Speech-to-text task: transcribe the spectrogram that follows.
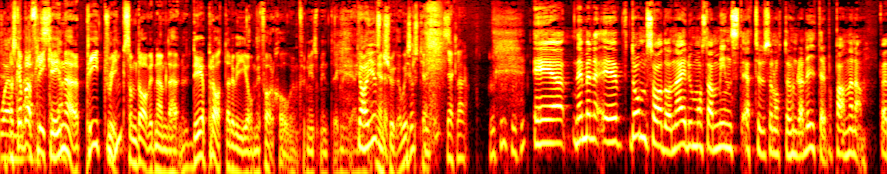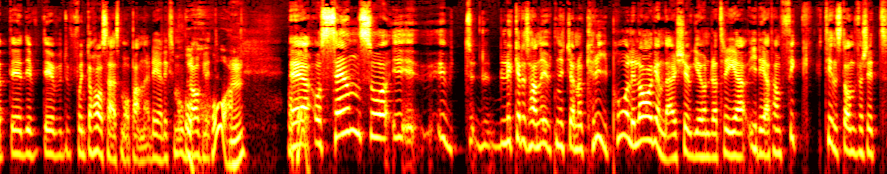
Jag ska bara flika in här. Pete. Rick som David nämnde här nu. Det pratade vi om i förshowen för ni som inte är med Ja, i just en det. 20 whisky. Just det. Jäklar. Eh, nej men eh, de sa då, nej du måste ha minst 1800 liter på pannorna. För att det, det, det, du får inte ha så här små pannor, det är liksom olagligt. Oho. Okay. Eh, och sen så ut, lyckades han utnyttja något kryphål i lagen där 2003 i det att han fick tillstånd för sitt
